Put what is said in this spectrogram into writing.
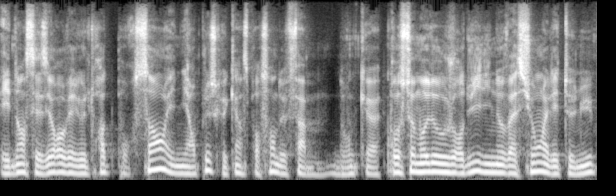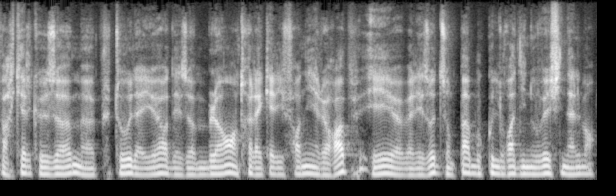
Et dans ces 0,3%, il n'y a en plus que 15% de femmes. Donc, euh, grosso modo, aujourd'hui, l'innovation, elle est tenue par quelques hommes, euh, plutôt d'ailleurs des hommes blancs entre la Californie et l'Europe, et ben, les autres n'ont pas beaucoup le droit d'innover finalement.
